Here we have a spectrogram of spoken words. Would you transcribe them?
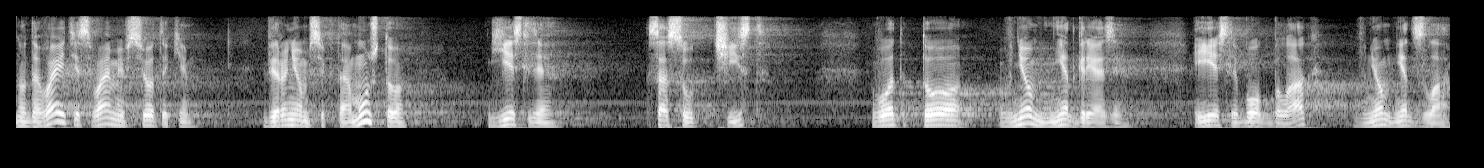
но давайте с вами все-таки вернемся к тому, что если сосуд чист, вот, то в нем нет грязи. И если Бог благ, в нем нет зла.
